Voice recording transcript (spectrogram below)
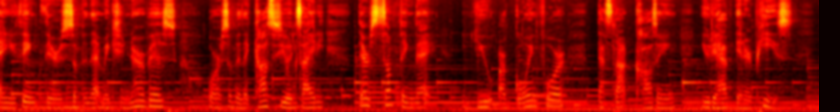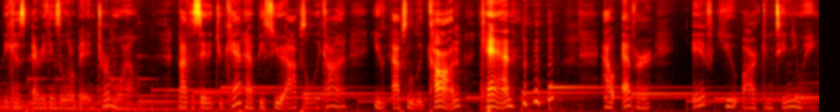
and you think there's something that makes you nervous or something that causes you anxiety, there's something that you are going for that's not causing you to have inner peace because everything's a little bit in turmoil. Not to say that you can't have peace, you absolutely can. You absolutely can, can. However, if you are continuing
